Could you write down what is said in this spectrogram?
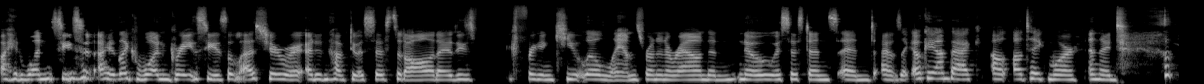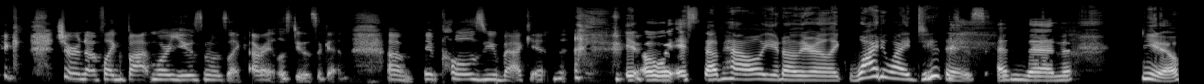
I had one season, I had like one great season last year where I didn't have to assist at all and I had these freaking cute little lambs running around and no assistance. And I was like, okay, I'm back. I'll, I'll take more. And I, like, sure enough, like bought more ewes and was like, all right, let's do this again. Um, it pulls you back in. it, oh, it somehow, you know, they're like, why do I do this? And then, you know,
